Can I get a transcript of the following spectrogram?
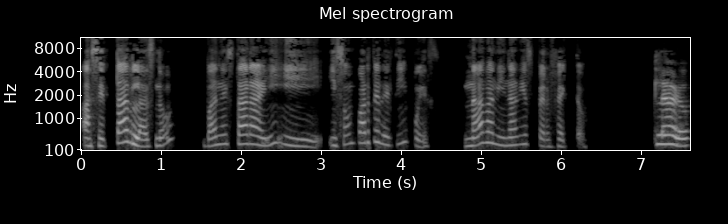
aceptarlas, ¿no? Van a estar ahí y, son parte de ti, pues nada ni nadie es perfecto. Claro,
